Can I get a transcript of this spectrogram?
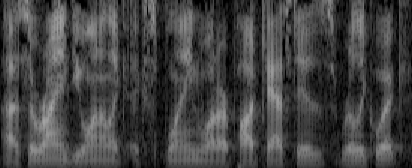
Uh, so Ryan, do you want to like explain what our podcast is really quick?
